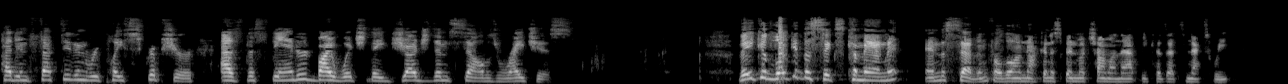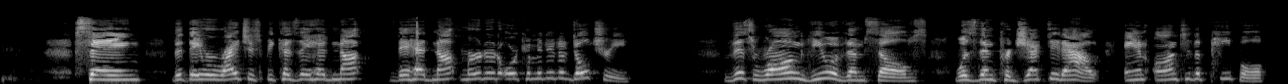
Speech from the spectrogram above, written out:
had infected and replaced scripture as the standard by which they judged themselves righteous. They could look at the sixth commandment and the seventh, although I'm not going to spend much time on that because that's next week saying that they were righteous because they had not they had not murdered or committed adultery. This wrong view of themselves was then projected out and onto the people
